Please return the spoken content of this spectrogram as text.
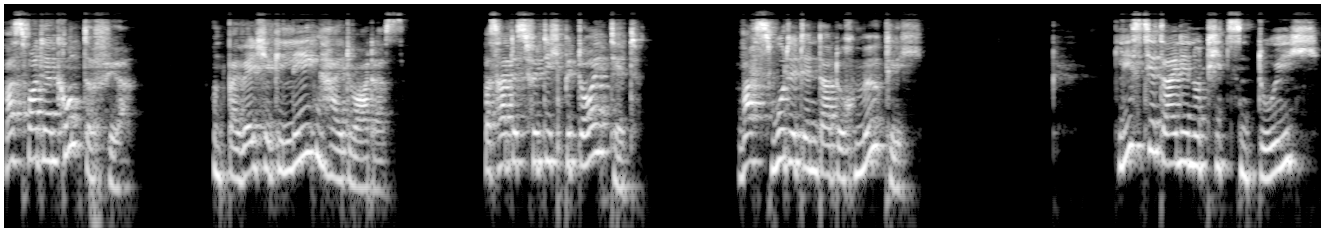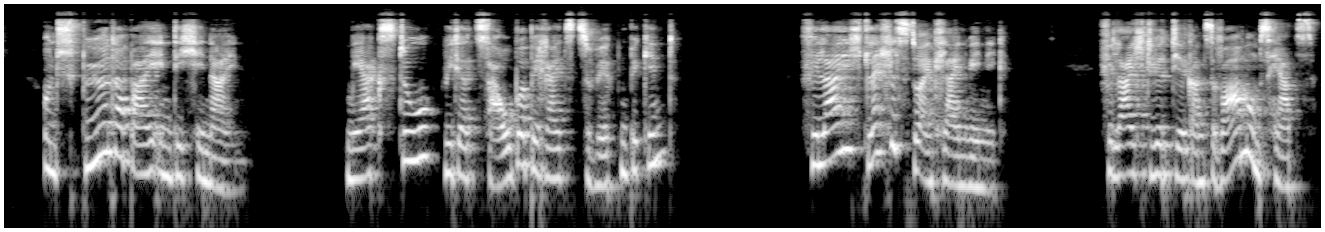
Was war der Grund dafür? Und bei welcher Gelegenheit war das? Was hat es für dich bedeutet? Was wurde denn dadurch möglich? Lies dir deine Notizen durch und spür dabei in dich hinein. Merkst du, wie der Zauber bereits zu wirken beginnt? Vielleicht lächelst du ein klein wenig. Vielleicht wird dir ganz warm ums Herz.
